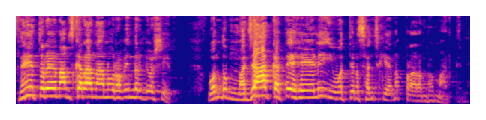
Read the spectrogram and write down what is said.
ಸ್ನೇಹಿತರೇ, ನಮಸ್ಕಾರ, ನಾನು ರವೀಂದ್ರ ಜೋಶಿ. ಒಂದು ಮಜಾ ಕತೆ ಹೇಳಿ ಇವತ್ತಿನ ಸಂಚಿಕೆಯನ್ನು ಪ್ರಾರಂಭ ಮಾಡ್ತೀನಿ.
